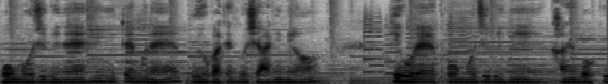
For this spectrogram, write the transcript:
보험 모집인의 행위 때문에 무효가 된 것이 아니며 피고의 보험 모집인이 강행법규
